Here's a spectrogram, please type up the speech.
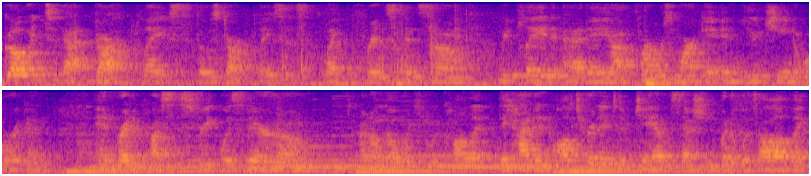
go into that dark place, those dark places. Like for instance, um, we played at a uh, farmer's market in Eugene, Oregon. And right across the street was their, um, I don't know what you would call it. They had an alternative jam session, but it was all like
